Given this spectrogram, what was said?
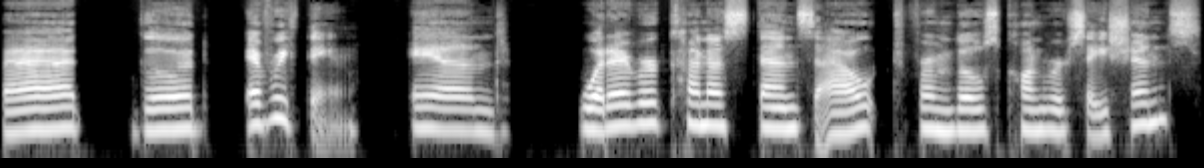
bad, good, everything. And whatever kind of stands out from those conversations,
